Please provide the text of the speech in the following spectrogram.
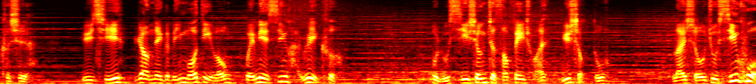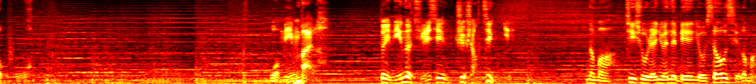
可是，与其让那个灵魔地龙毁灭星海瑞克，不如牺牲这艘飞船与首都，来守住新霍普。我明白了，对您的决心致上敬意。那么，技术人员那边有消息了吗？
